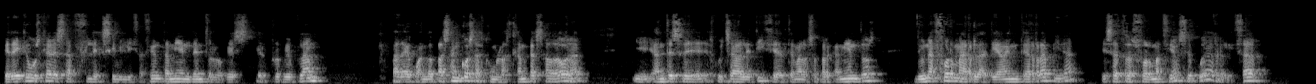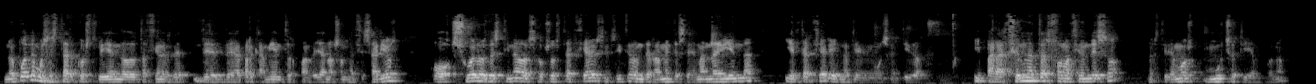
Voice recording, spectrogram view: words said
pero hay que buscar esa flexibilización también dentro de lo que es el propio plan para que cuando pasan cosas como las que han pasado ahora, y antes escuchaba a Leticia el tema de los aparcamientos, de una forma relativamente rápida, esa transformación se puede realizar. No podemos estar construyendo dotaciones de, de, de, aparcamientos cuando ya no son necesarios o suelos destinados a usos terciarios en sitios donde realmente se demanda vivienda y el terciario no tiene ningún sentido. Y para hacer una transformación de eso nos tiramos mucho tiempo. ¿no?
